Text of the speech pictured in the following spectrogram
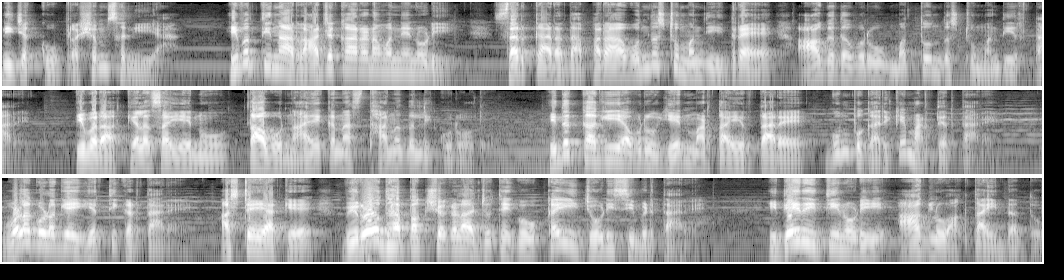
ನಿಜಕ್ಕೂ ಪ್ರಶಂಸನೀಯ. ಇವತ್ತಿನ ರಾಜಕಾರಣವನ್ನೇ ನೋಡಿ ಸರ್ಕಾರದ ಪರ ಒಂದಷ್ಟು ಮಂದಿ ಇದ್ರೆ ಆಗದವರು ಮತ್ತೊಂದಷ್ಟು ಮಂದಿ ಇರ್ತಾರೆ. ಇವರ ಕೆಲಸ ಏನು ತಾವು ನಾಯಕನ ಸ್ಥಾನದಲ್ಲಿ ಕೂರೋದು? ಇದಕ್ಕಾಗಿ ಅವರು ಏನ್ ಮಾಡ್ತಾ ಇರ್ತಾರೆ? ಗುಂಪುಗಾರಿಕೆ ಮಾಡ್ತಿರ್ತಾರೆ. ಒಳಗೊಳಗೆ ಎತ್ತಿ ಕಟ್ತಾರೆ. ಅಷ್ಟೇ ಯಾಕೆ? ವಿರೋಧ ಪಕ್ಷಗಳ ಜೊತೆಗೂ ಕೈ ಜೋಡಿಸಿ ಬಿಡ್ತಾರೆ. ಇದೇ ರೀತಿ ನೋಡಿ ಆಗ್ಲೂ ಆಗ್ತಾ ಇದ್ದದ್ದು.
